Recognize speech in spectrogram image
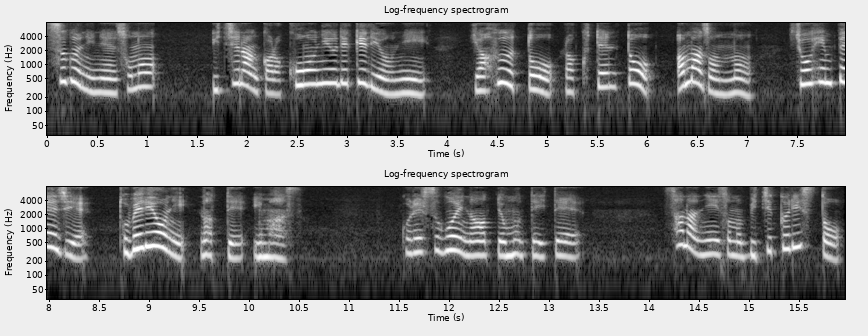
すぐにねその一覧から購入できるように Yahoo と楽天と Amazon の商品ページへ飛べるようになっています。これすごいなって思っていてさらにその備蓄リスト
